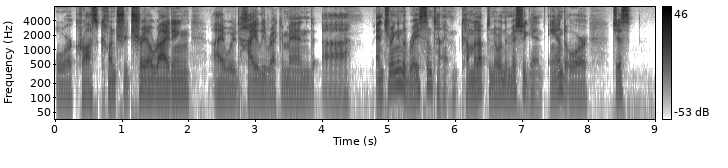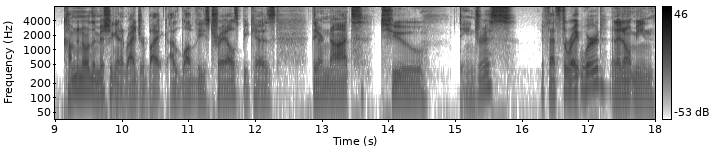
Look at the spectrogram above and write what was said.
or cross country trail riding, I would highly recommend uh, entering in the race sometime, coming up to Northern Michigan, and or just come to Northern Michigan and ride your bike. I love these trails because they're not too dangerous if that's the right word. And I don't mean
